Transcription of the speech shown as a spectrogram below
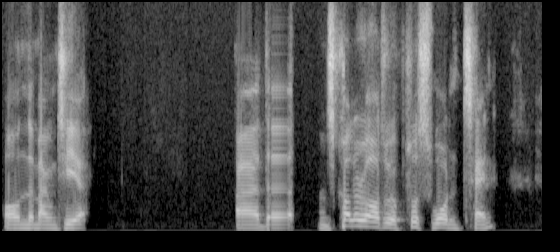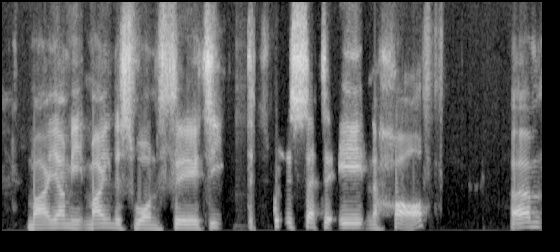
on the mount here. Uh, the Colorado are plus 110, Miami minus 130. The is set at eight and a half. Um,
